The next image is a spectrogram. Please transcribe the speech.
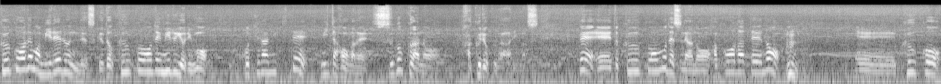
空港でも見れるんですけど空港で見るよりもこちらに来て見た方がねすごくあの迫力があります。で、えーと、空港もですねあの函館の、えー、空港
